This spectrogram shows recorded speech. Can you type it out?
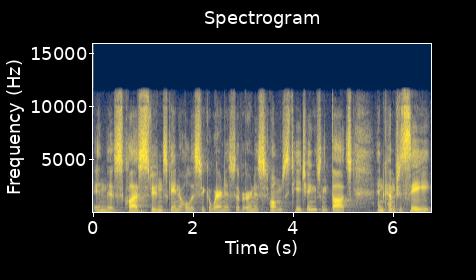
in this class, students gain a holistic awareness of Ernest Holmes' teachings and thoughts and come to see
